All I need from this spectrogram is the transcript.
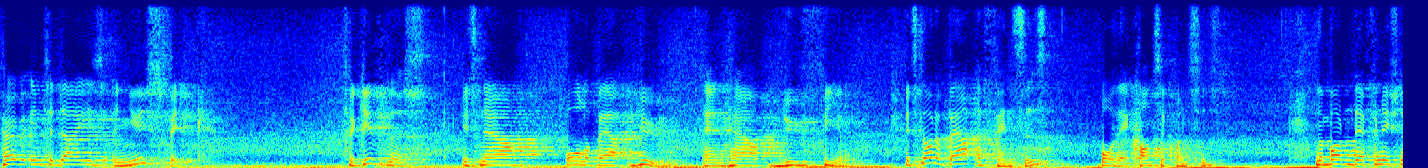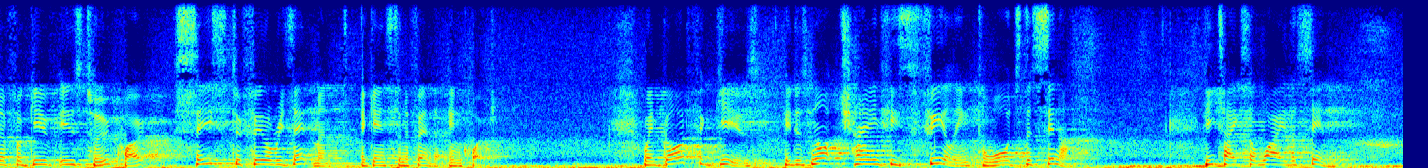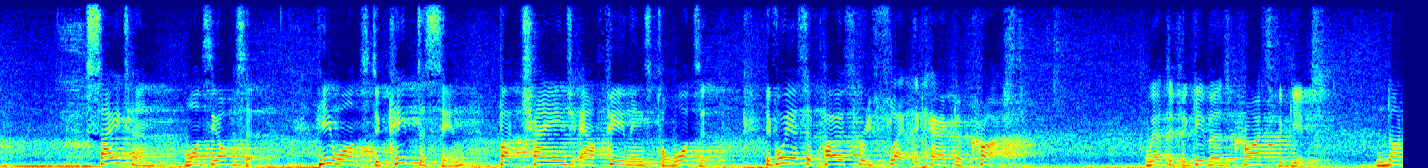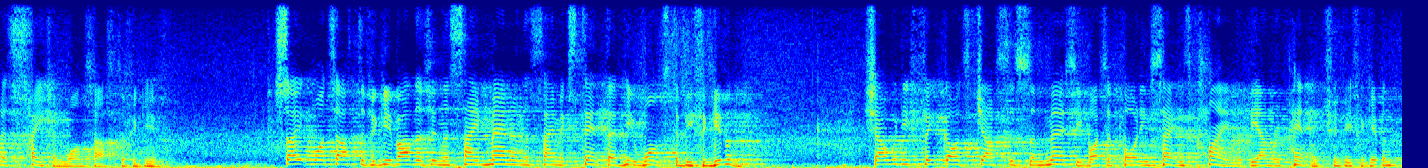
However, in today's newspeak, forgiveness is now all about you and how you feel. It's not about offences or their consequences. The modern definition of forgive is to, quote, cease to feel resentment against an offender, end quote. When God forgives, He does not change His feeling towards the sinner, He takes away the sin. Satan wants the opposite. He wants to keep the sin but change our feelings towards it. If we are supposed to reflect the character of Christ, we are to forgive as Christ forgives, not as Satan wants us to forgive. Satan wants us to forgive others in the same manner and the same extent that he wants to be forgiven. Shall we defeat God's justice and mercy by supporting Satan's claim that the unrepentant should be forgiven?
